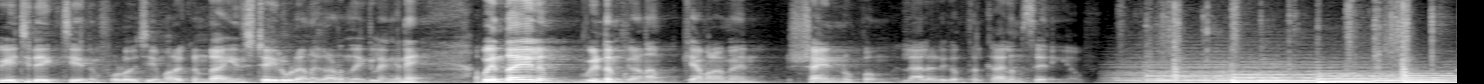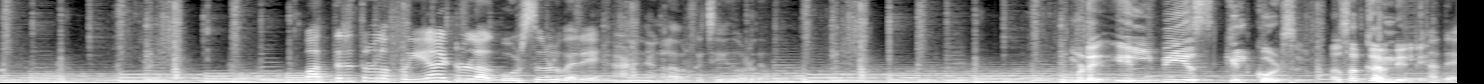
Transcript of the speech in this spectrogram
പേജ് ലൈക്ക് ചെയ്യാനും ഫോളോ ചെയ്യാൻ മറക്കണ്ട. ഇൻസ്റ്റയിലൂടെയാണ് കാണുന്നതെങ്കിൽ അങ്ങനെ. അപ്പോൾ എന്തായാലും വീണ്ടും കാണാം. ക്യാമറാമാൻ ഷൈനൊപ്പം ലാലടുക്കം തൽക്കാലം സേനിങ് ഓഫ്. ഫ്രീ ആയിട്ടുള്ള കോഴ്സുകൾ വരെ ആണ് ചെയ്തു കൊടുക്കുന്നത്. നമ്മുടെ L B S skill course അത് സർക്കാരിന്റെ അല്ലേ? അതെ.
